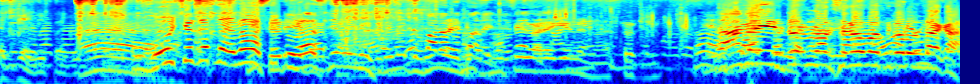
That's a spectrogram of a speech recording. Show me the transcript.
होऊ शकत नाही ना असं धुळा असली म्हणजे इंटरलॉक सगळं बंद करून टाका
